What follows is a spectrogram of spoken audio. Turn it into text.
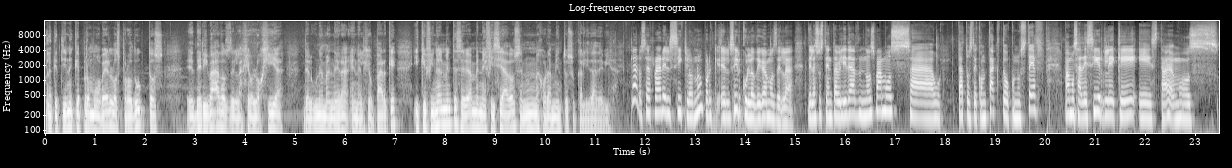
la que tiene que promover los productos eh, derivados de la geología de alguna manera en el geoparque y que finalmente se vean beneficiados en un mejoramiento de su calidad de vida. Claro, cerrar el ciclo, ¿no? Porque el círculo, digamos, de la, de la sustentabilidad. Nos vamos a datos de contacto con usted. Vamos a decirle que estamos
